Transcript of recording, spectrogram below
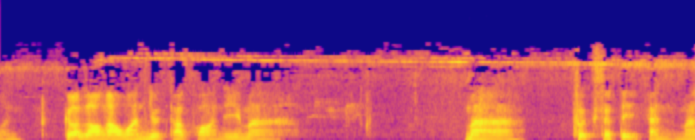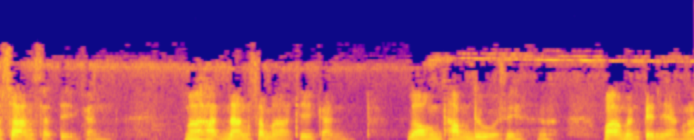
วันก็ลองเอาวันหยุดพักผ่อนนี้มา มาฝึกสติกัน มาสร้างสติกัน มาหัดนั่งสมาธิกัน ลองทำดูสิว่ามันเป็นอย่างไร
